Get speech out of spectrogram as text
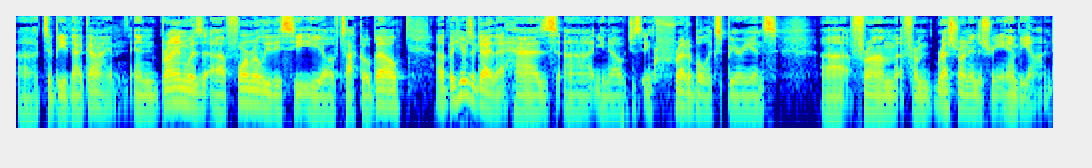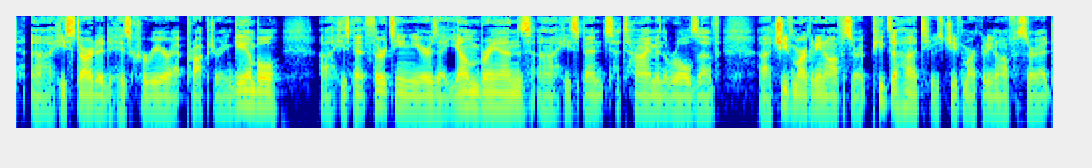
Uh, to be that guy. And Brian was uh, formerly the CEO of Taco Bell, uh, but here's a guy that has, uh, you know, just incredible experience uh, from from restaurant industry and beyond. Uh, he started his career at Procter and Gamble. Uh, he spent 13 years at Yum Brands. Uh, he spent time in the roles of uh, chief marketing officer at Pizza Hut. He was chief marketing officer at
